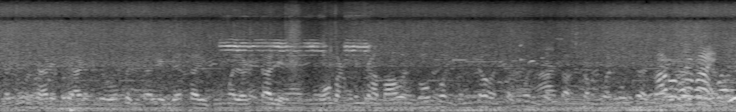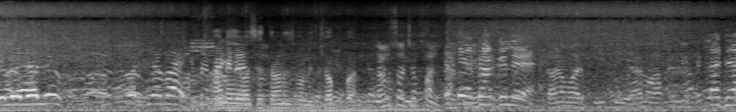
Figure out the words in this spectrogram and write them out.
છત્રીસ સાડત્રીસ આડત્રીસ ઓગણચાલીસ બેતાલીસ ચુમ્માલીસ અડતાલીસ. ઓગણપચાસ બાવન ચોપન પંચાવન છપ્પન સત્તાવન છપ્પન. અઢાર ત્રણ વાર પીસી હાલો આપણે કેટલા છે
